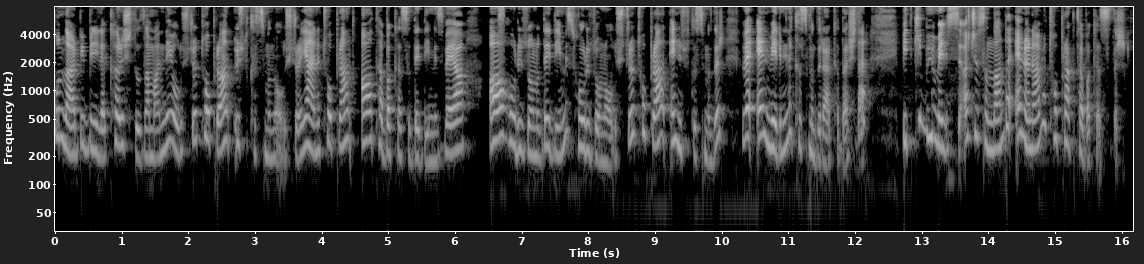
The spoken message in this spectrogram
Bunlar birbiriyle karıştığı zaman ne oluşturuyor? Toprağın üst kısmını oluşturuyor. Yani toprağın A tabakası dediğimiz veya A horizonu dediğimiz horizonu oluşturuyor. Toprağın en üst kısmıdır ve en verimli kısmıdır arkadaşlar. Bitki büyümesi açısından da en önemli toprak tabakasıdır.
